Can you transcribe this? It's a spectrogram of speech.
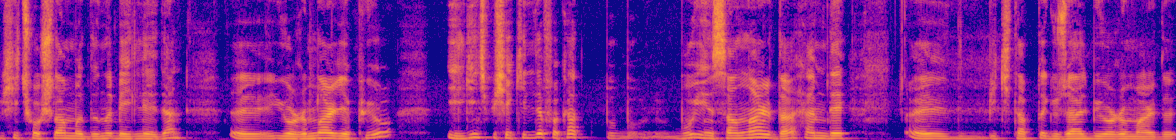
hiç hoşlanmadığını belli eden e, yorumlar yapıyor. ilginç bir şekilde fakat bu, bu, bu insanlar da hem de e, bir kitapta güzel bir yorum vardı.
